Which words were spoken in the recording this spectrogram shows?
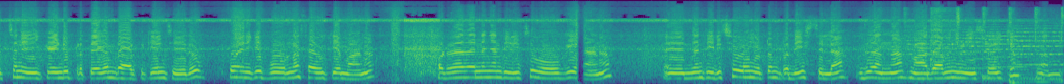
അച്ഛൻ എനിക്ക് വേണ്ടി പ്രത്യേകം പ്രാർത്ഥിക്കുകയും ചെയ്തു. ഇപ്പോൾ എനിക്ക് പൂർണ സൗഖ്യമാണ്. ഉടനെ തന്നെ ഞാൻ തിരിച്ചു പോവുകയാണ്. ഞാൻ തിരിച്ചു പോകുന്നൊട്ടും പ്രതീക്ഷിച്ചില്ല. ഇത് തന്ന മാതാവിനും ഈശോയ്ക്കും നന്ദി.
